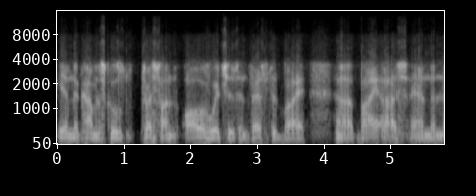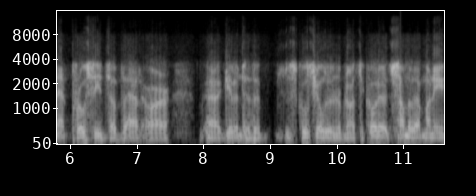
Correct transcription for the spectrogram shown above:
in the Common Schools Trust Fund, all of which is invested by uh, by us, and the net proceeds of that are. Uh, given to the school children of North Dakota. Some of that money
